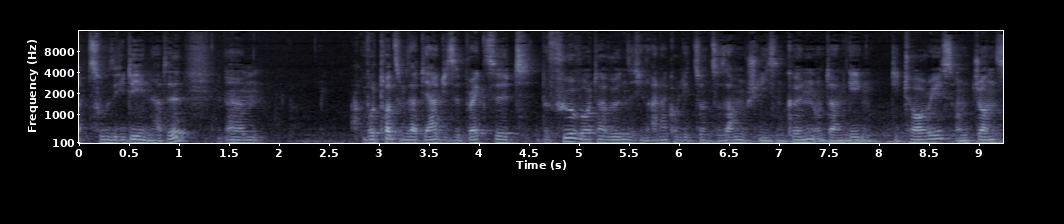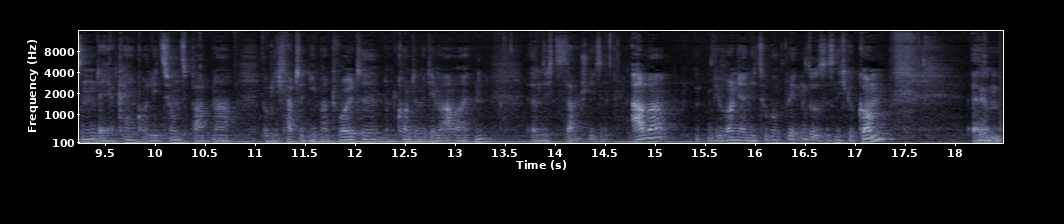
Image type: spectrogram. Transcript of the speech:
abstruse Ideen hatte, ähm, wurde trotzdem gesagt, ja, diese Brexit-Befürworter würden sich in einer Koalition zusammenschließen können und dann gegen die Tories und Johnson, der ja keinen Koalitionspartner wirklich hatte, niemand wollte und konnte mit dem arbeiten, ähm, sich zusammenschließen. Aber wir wollen ja in die Zukunft blicken, so ist es nicht gekommen. Ähm,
